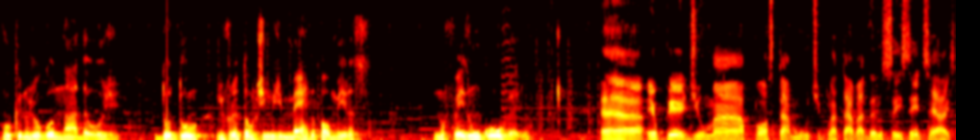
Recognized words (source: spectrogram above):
Hulk não jogou nada hoje. Dudu enfrentou um time de merda, Palmeiras. Não fez um gol, velho. É, eu perdi uma aposta múltipla, tava dando 600 reais.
